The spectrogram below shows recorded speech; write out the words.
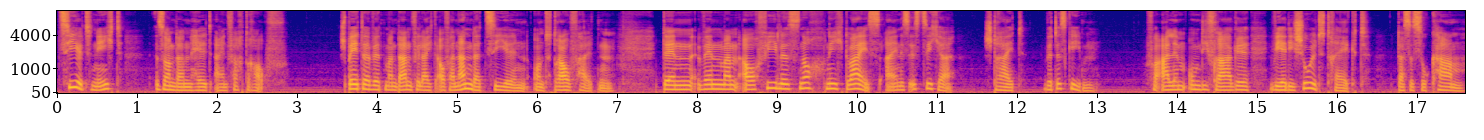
zielt nicht, sondern hält einfach drauf. Später wird man dann vielleicht aufeinander zielen und draufhalten. Denn wenn man auch vieles noch nicht weiß, eines ist sicher, Streit wird es geben. Vor allem um die Frage, wer die Schuld trägt dass es so kam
